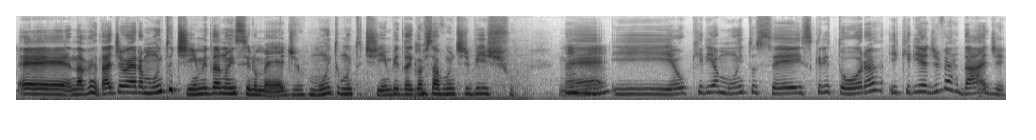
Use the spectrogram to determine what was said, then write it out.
É, na verdade, eu era muito tímida no ensino médio, muito, muito tímida e gostava muito de bicho, né? Uhum. E eu queria muito ser escritora e queria de verdade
